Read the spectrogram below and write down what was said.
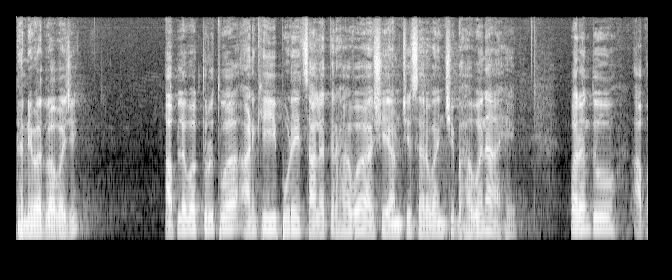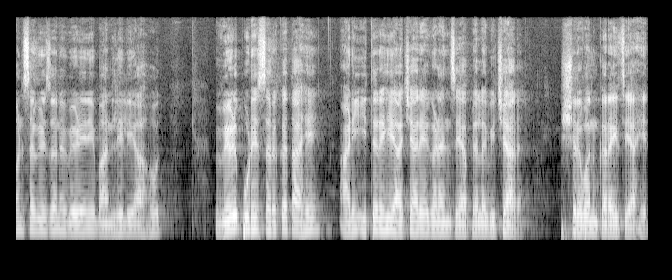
धन्यवाद बाबाजी. आपलं वक्तृत्व आणखीही पुढे चालत राहावं अशी आमची सर्वांची भावना आहे. परंतु आपण सगळेजण वेळेने बांधलेली आहोत. वेळ पुढे सरकत आहे आणि इतरही आचार्यगणांचे आपल्याला विचार श्रवण करायचे आहेत.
